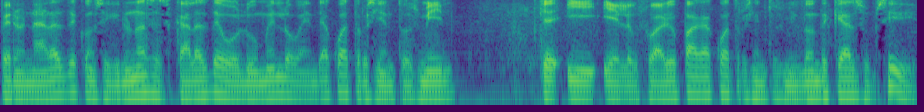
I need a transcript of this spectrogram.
pero en aras de conseguir unas escalas de volumen lo vende a 400 mil y, y el usuario paga 400 mil, ¿dónde queda el subsidio?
